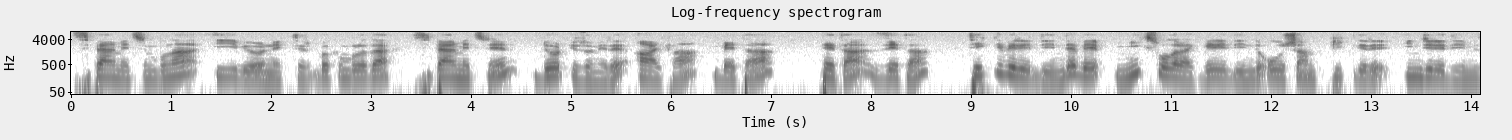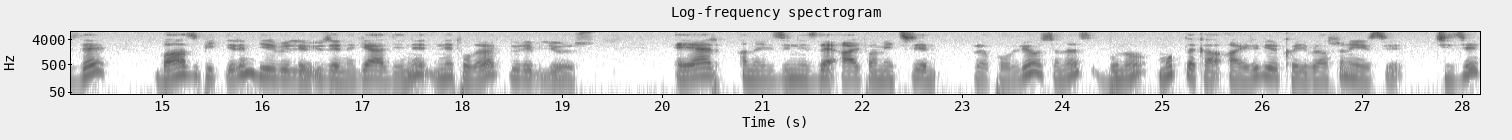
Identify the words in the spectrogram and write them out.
spermetrin buna iyi bir örnektir. Bakın burada spermetrin 4 izomeri alfa, beta, teta, zeta tekli verildiğinde ve mix olarak verildiğinde oluşan pikleri incelediğimizde bazı piklerin birbirleri üzerine geldiğini net olarak görebiliyoruz. Eğer analizinizde alfa metrin raporluyorsanız bunu mutlaka ayrı bir kalibrasyon eğrisi çizip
